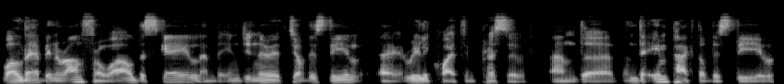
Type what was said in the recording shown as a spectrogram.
while they have been around for a while, the scale and the ingenuity of this deal are really quite impressive. And, uh, and the impact of this deal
